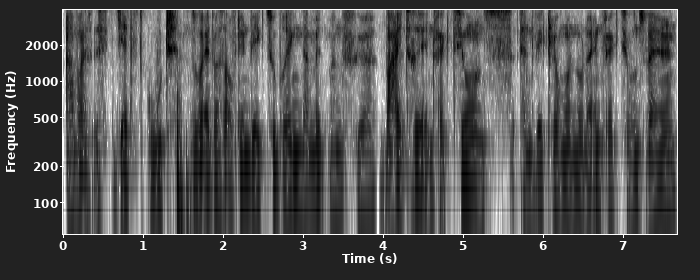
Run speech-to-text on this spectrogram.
Aber es ist jetzt gut, so etwas auf den Weg zu bringen, damit man für weitere Infektionsentwicklungen oder Infektionswellen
